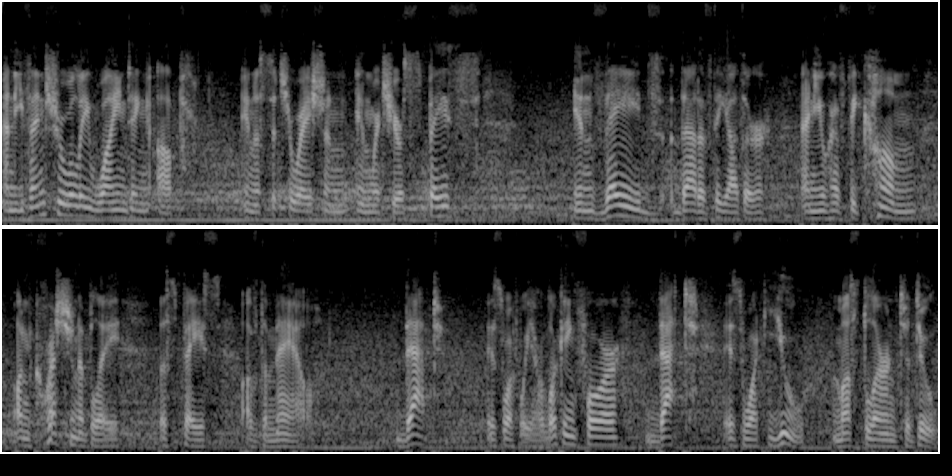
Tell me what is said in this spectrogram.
and eventually winding up in a situation in which your space invades that of the other, and you have become unquestionably the space of the male. That is what we are looking for. That is what you must learn to do.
